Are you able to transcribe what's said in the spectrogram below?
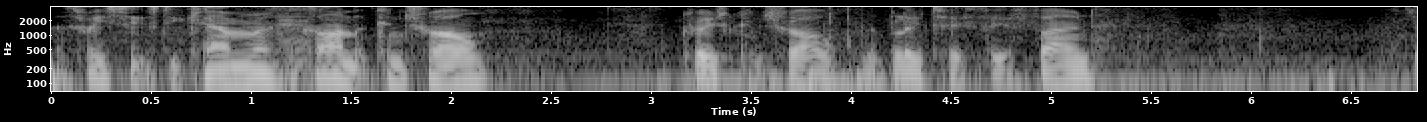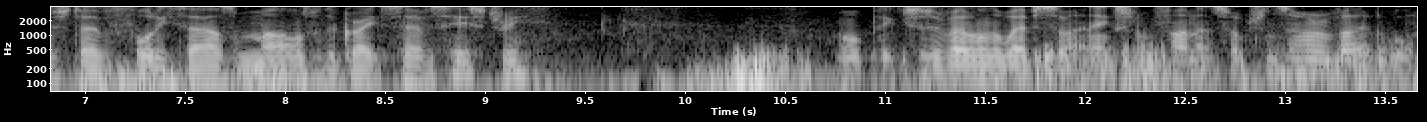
the 360 camera, climate control, cruise control, and the Bluetooth for your phone. Just over 40,000 miles with a great service history. More pictures available on the website and excellent finance options are available.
